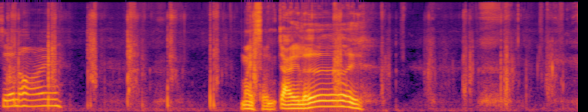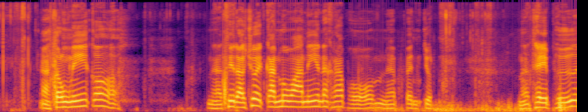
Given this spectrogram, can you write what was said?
เสือหน่อย ไม่สนใจเลย อะตรงนี้ก็นะที่เราช่วยกันเมื่อวานนี้นะครับ ผมนะเป็นจุดนะเทพื้น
